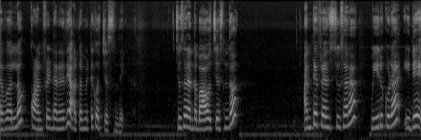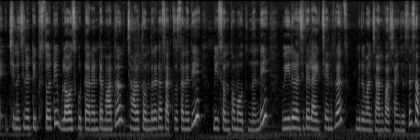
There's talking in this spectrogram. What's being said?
లెవెల్లో కాన్ఫిడెంట్ అనేది ఆటోమేటిక్గా వచ్చేస్తుంది. చూసారు ఎంత బాగా వచ్చేసిందో అంతే ఫ్రెండ్స్ చూసారా? మీరు కూడా ఇదే చిన్న చిన్న టిప్స్ తోటి బ్లౌజ్ కుట్టారంటే మాత్రం చాలా తొందరగా సక్సెస్ అనేది మీ సొంతం అవుతుందండి. వీడియో నచ్చితే లైక్ చేయండి ఫ్రెండ్స్. మీరు మన ఛానల్ ఫస్ట్ టైం చూస్తే సబ్స్క్రైబ్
